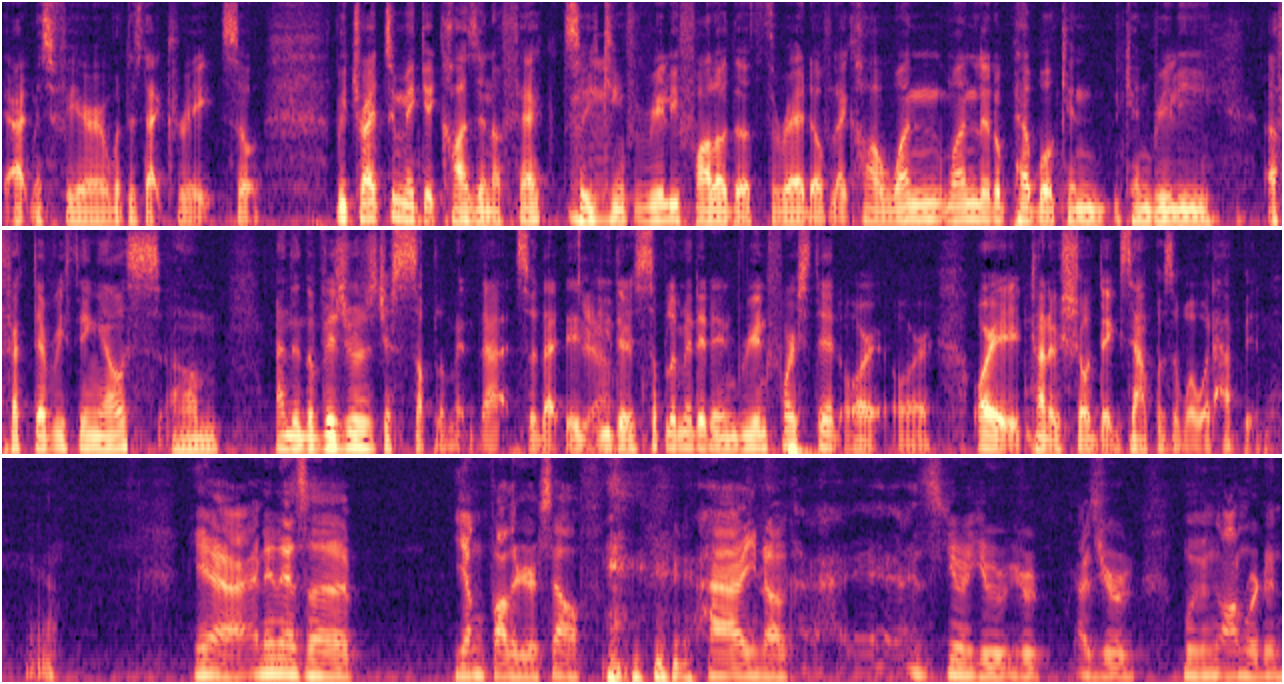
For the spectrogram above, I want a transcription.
atmosphere what does that create? So we tried to make it cause and effect. So you Mhm. can really follow the thread of like how one one little pebble can can really affect everything else. Um, and then the visuals just supplement that so that it Yeah. either supplemented and reinforced it or or or it kind of showed the examples of what would happen yeah Yeah, and then as a young father yourself, uh, you know, as you're, you're, you're as you're moving onward in,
